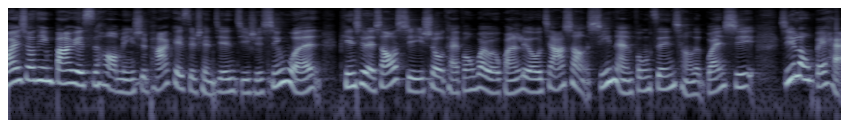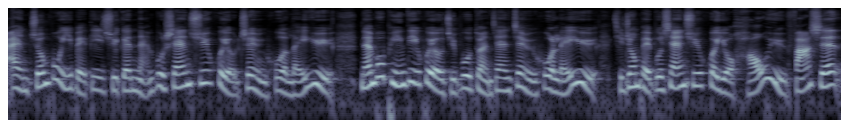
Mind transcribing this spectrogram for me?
欢迎收听八月四号《民事 Parkes》晨间即时新闻。天气的消息，受台风外围环流加上西南风增强的关系，基隆北海岸中部以北地区跟南部山区会有阵雨或雷雨，南部平地会有局部短暂阵雨或雷雨，其中北部山区会有豪雨发生，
